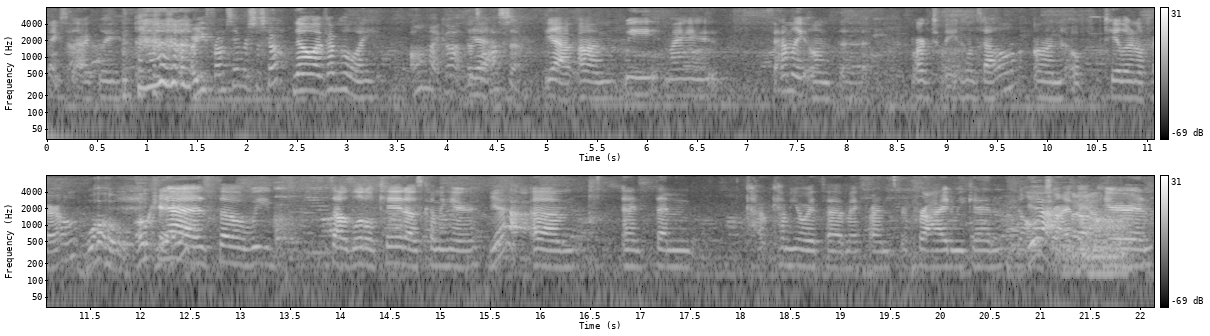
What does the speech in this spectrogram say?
thanks. Exactly. Are you from San Francisco? no, I'm from Hawaii. Oh my god, that's yeah. awesome. Yeah, um, we my family owned the Mark Twain Hotel on o- Taylor and O'Farrell. Whoa. Okay. Yeah, so we since I was a little kid, I was coming here. Yeah. Um, and then come, come here with uh, my friends for Pride weekend. We'd all Yeah. drive up yeah. here and,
